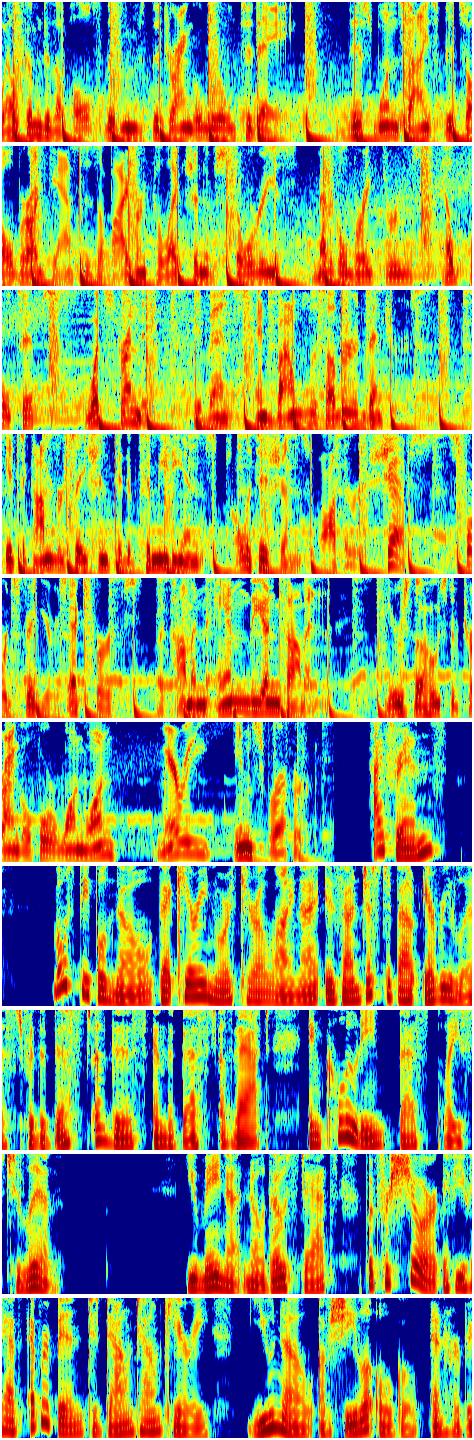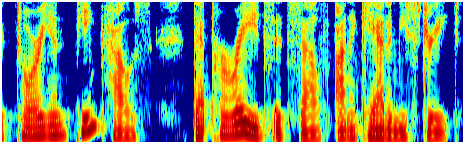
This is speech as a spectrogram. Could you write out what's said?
Welcome to the pulse that moves the triangle world today. This one size fits all broadcast is a vibrant collection of stories, medical breakthroughs, helpful tips, what's trending, events, and boundless other adventures. It's a conversation pit of comedians, politicians, authors, chefs, sports figures, experts, the common and the uncommon. Here's the host of Triangle 411, Mary Innsbrucker. Hi, friends. Most people know that Cary, North Carolina is on just about every list for the best of this and the best of that, including best place to live. You may not know those stats, but for sure, if you have ever been to downtown Cary, you know of Sheila Ogle and her Victorian pink house that parades itself on Academy Street.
